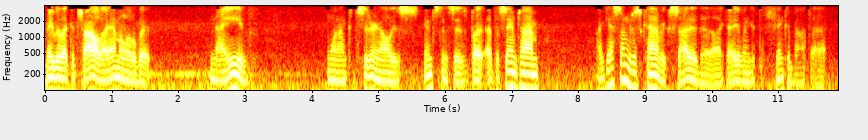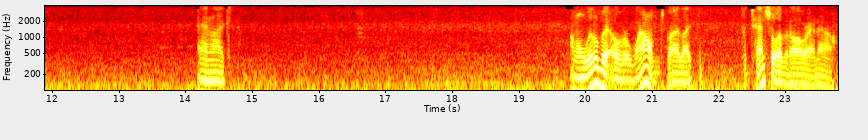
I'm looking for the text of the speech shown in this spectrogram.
maybe like a child, I am a little bit naive when I'm considering all these instances. But at the same time, I guess I'm just kind of excited that like I even get to think about that, and like I'm a little bit overwhelmed by like the potential of it all right now.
